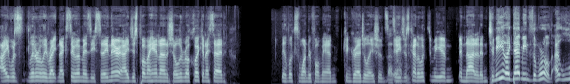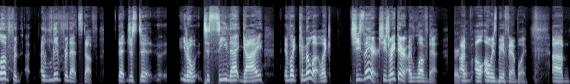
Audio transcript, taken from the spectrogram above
I was literally right next to him as he's sitting there. I just put my hand on his shoulder real quick and I said, it looks wonderful, man. Congratulations. That's and he just kind of looked at me and, and nodded. And to me, like that means the world. I love for I live for that stuff. That just to you know, to see that guy and like Camilla, like she's there. She's right there. I love that. Cool. I'm, I'll always be a fanboy. Um,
